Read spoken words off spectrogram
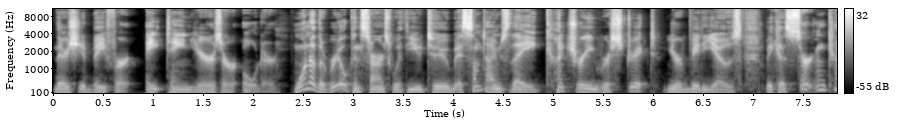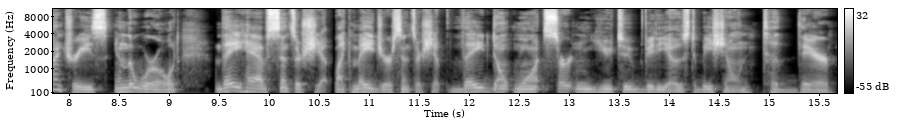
there should be for 18 years or older. One of the real concerns with YouTube is sometimes they country restrict your videos because certain countries in the world they have censorship, like major censorship. They don't want certain YouTube videos to be shown to their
